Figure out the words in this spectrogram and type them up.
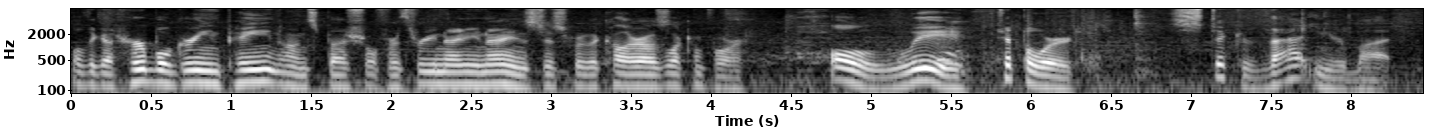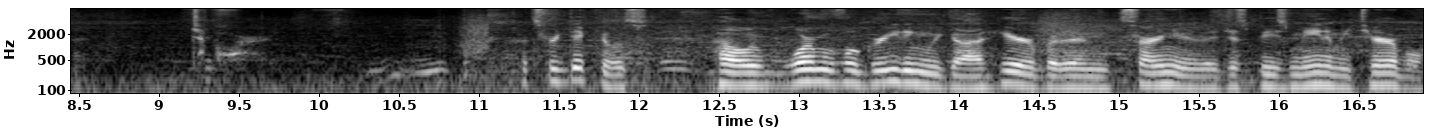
Well, they got herbal green paint on special for $3.99. It's just for the color I was looking for. Holy. Tip a word. Stick that in your butt. Tip a word. That's ridiculous. How warm of a greeting we got here, but in Sarnia, they just bees mean to me terrible.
